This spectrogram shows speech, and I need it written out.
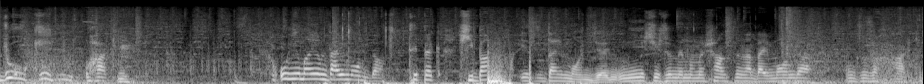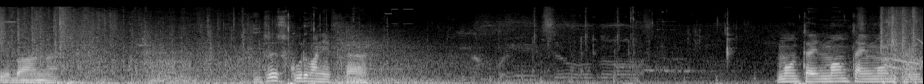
Joki! Haki! Oni mają Diamonda! Typek chyba jest w Diamondzie. Myślisz, że my mamy szansę na Diamonda? No co za haki jebane. To jest kurwa nie fair. Mountain, mountain, mountain.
